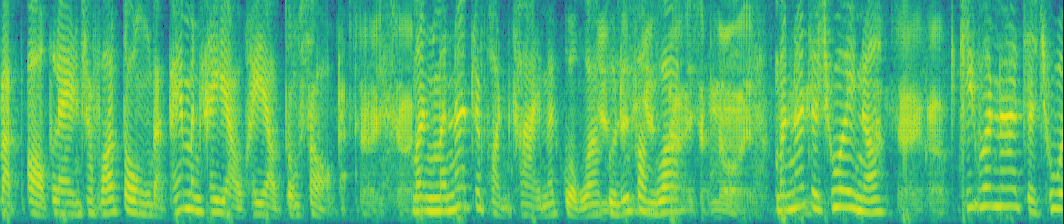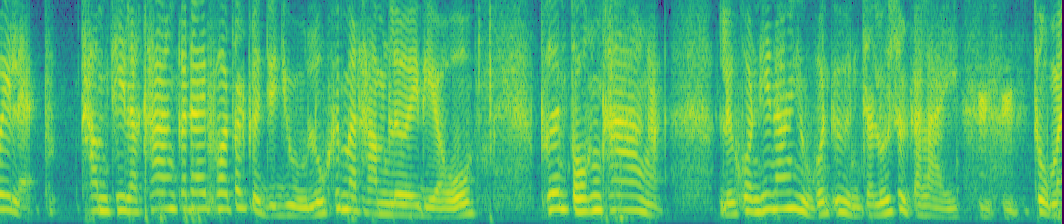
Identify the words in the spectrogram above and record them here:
แบบออกแรงเฉพาะตรงแบบให้มันเขย่าเขย่าตรงศอกอะใช่ใช่มันมันน่าจะผ่อนคลายไหมกวงว่าคุณผู้ฟังว่ายืดสยสักหน่อยมันน่าจะช่วยเนาะใช่ครับคิดว่าน่าจะช่วยแหละทำทีละข้างก็ได้เพราะถ้าเกิดอยู่ๆลุกขึ้นมาทำเลยเดี๋ยว เพื่อนโต๊ะข้างๆอะ หรือคนที่นั่งอยู่คนอื่นจะรู้สึกอะไร ถูกไหม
